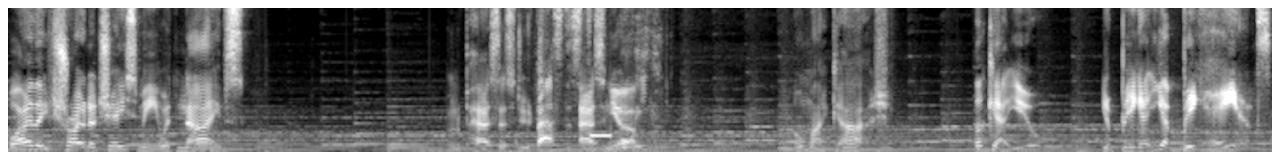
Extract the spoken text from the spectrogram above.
Why are they trying to chase me with knives? I'm gonna pass this dude. Fastest Passing you up. Oh my gosh. Look at you. You're big, you got big hands.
